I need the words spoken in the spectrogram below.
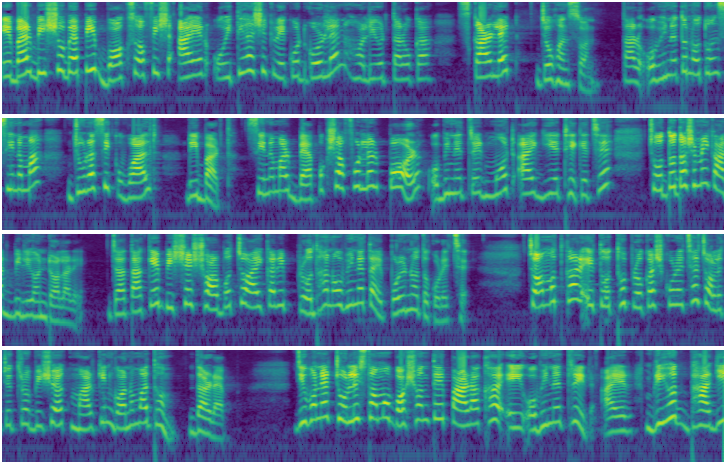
এবার বিশ্বব্যাপী বক্স অফিস আয়ের ঐতিহাসিক রেকর্ড গড়লেন হলিউড তারকা স্কারলেট জোহানসন। তার অভিনীত নতুন সিনেমা জুরাসিক ওয়ার্ল্ড রিবার্থ। সিনেমার ব্যাপক সাফল্যের পর অভিনেত্রীর মোট আয় গিয়ে ঠেকেছে চোদ্দ দশমিক আট বিলিয়ন ডলারে, যা তাকে বিশ্বের সর্বোচ্চ আয়কারী প্রধান অভিনেতায় পরিণত করেছে। চমৎকার এই তথ্য প্রকাশ করেছে চলচ্চিত্র বিষয়ক মার্কিন গণমাধ্যম দ্য র্যাপ। জীবনের চল্লিশতম বসন্তে পা রাখা এই অভিনেত্রীর আয়ের বৃহৎ ভাগই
